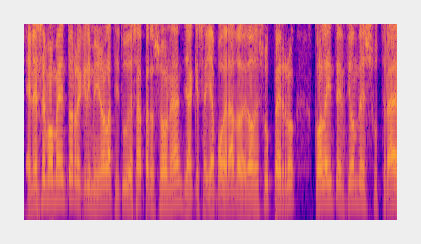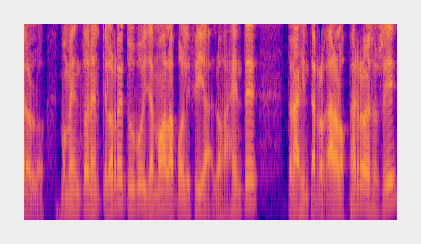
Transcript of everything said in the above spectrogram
En ese momento recriminó la actitud de esa persona, ya que se había apoderado de dos de sus perros con la intención de sustraerlos, momento en el que los retuvo y llamó a la policía. Los agentes, tras interrogar a los perros, eso sí,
